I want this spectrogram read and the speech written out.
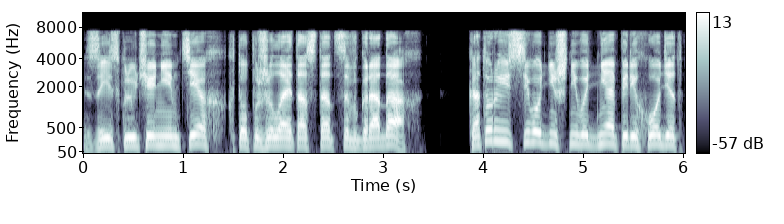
за исключением тех, кто пожелает остаться в городах, которые с сегодняшнего дня переходят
